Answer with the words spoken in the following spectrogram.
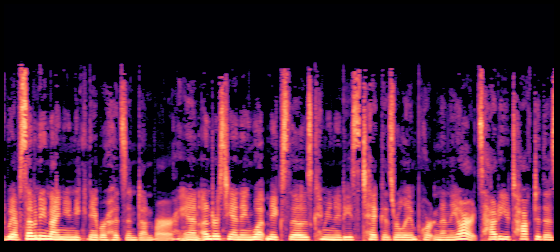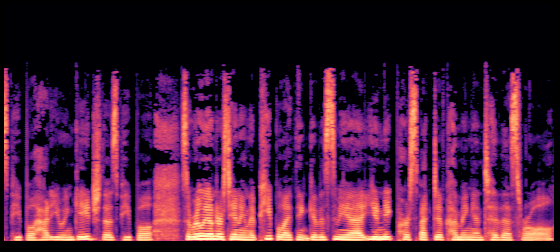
we have 79 unique neighborhoods in Denver, and understanding what makes those communities tick is really important in the arts. How do you talk to those people? How do you engage those people? So, really understanding the people, I think, gives me a unique perspective coming into this role.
